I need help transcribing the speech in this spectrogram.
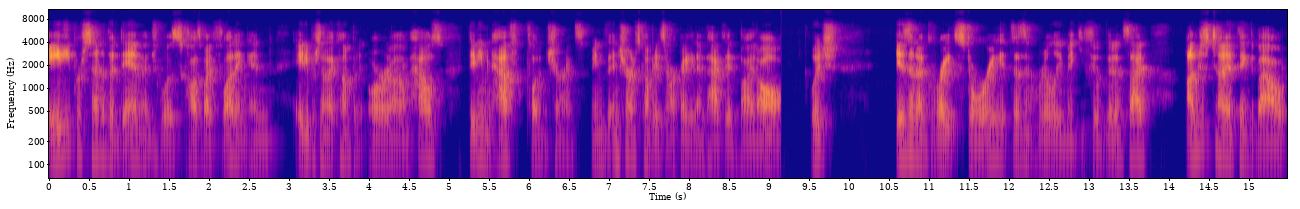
80% of the damage was caused by flooding, and 80% of the company or um, house didn't even have flood insurance. I mean, the insurance companies aren't going to get impacted by it all, which isn't a great story. It doesn't really make you feel good inside. I'm just trying to think about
